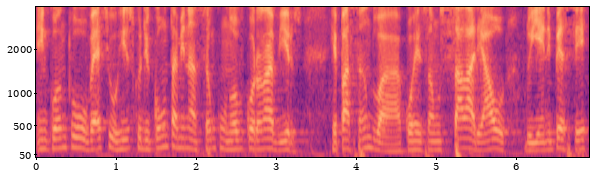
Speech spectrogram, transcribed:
enquanto houvesse o risco de contaminação com o novo coronavírus, repassando a correção salarial do INPC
